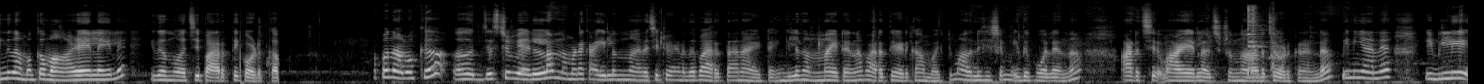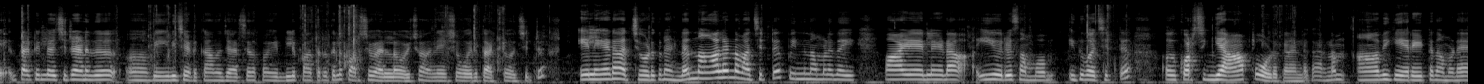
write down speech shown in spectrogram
ഇനി നമുക്ക് വാഴയിലയിൽ ഇതൊന്ന് വെച്ച് പരത്തി കൊടുക്കാം. അപ്പോൾ നമുക്ക് ജസ്റ്റ് വെള്ളം നമ്മുടെ കയ്യിലൊന്ന് നനച്ചിട്ട് വേണം ഇത് പരത്താനായിട്ട്. എങ്കിൽ നന്നായിട്ട് തന്നെ പരത്തി എടുക്കാൻ പറ്റും. അതിനുശേഷം ഇതുപോലെ ഒന്ന് അടച്ച് വാഴയില വെച്ചിട്ടൊന്ന് അടച്ചു കൊടുക്കുന്നുണ്ട്. പിന്നെ ഞാൻ ഇഡ്ഡലി തട്ടിൽ വെച്ചിട്ടാണിത് വേവിച്ചെടുക്കാമെന്ന് വിചാരിച്ചത്. അപ്പോൾ ഇഡ്ഡലി പാത്രത്തിൽ കുറച്ച് വെള്ളം ഒഴിച്ചു. അതിനുശേഷം ഒരു തട്ട് വെച്ചിട്ട് ഇലയുടെ വച്ച് കൊടുക്കുന്നുണ്ട്. നാലെണ്ണം വച്ചിട്ട് പിന്നെ നമ്മളിത് വാഴയിലയുടെ ഈ ഒരു സംഭവം ഇത് വച്ചിട്ട് കുറച്ച് ഗ്യാപ്പ് കൊടുക്കുന്നുണ്ട്. കാരണം ആവി കയറിയിട്ട് നമ്മുടെ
